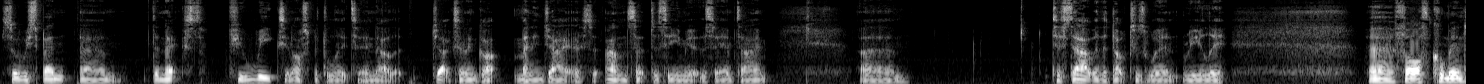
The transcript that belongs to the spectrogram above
So we spent um, the next few weeks in hospital, it turned out that Jackson had got meningitis and septicemia at the same time. Um, to start with, the doctors weren't really uh, forthcoming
